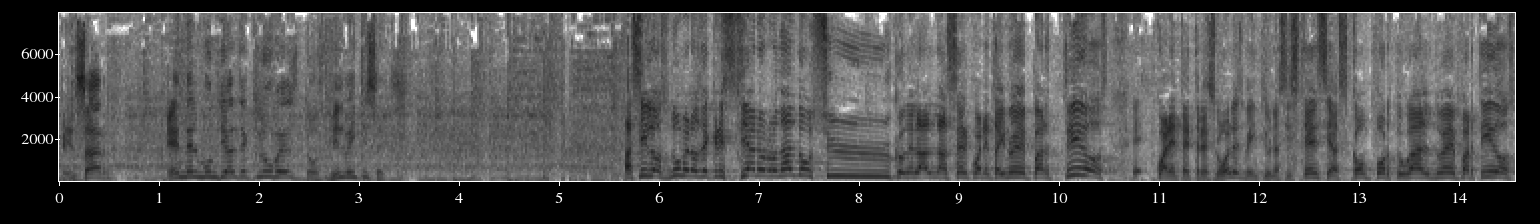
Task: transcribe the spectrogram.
pensar en el Mundial de Clubes 2026. Así los números de Cristiano Ronaldo, sí, con el Al Nacer 49 partidos, 43 eh, goles, 21 asistencias. Con Portugal 9 partidos,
